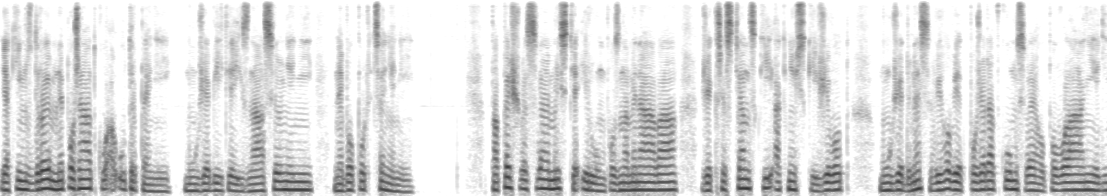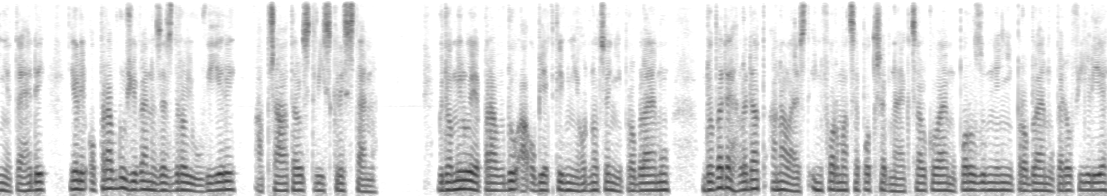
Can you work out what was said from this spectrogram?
jakým zdrojem nepořádku a utrpení může být jejich znásilnění nebo podcenění. Papež ve svém listě Irům poznamenává, že křesťanský a kněžský život může dnes vyhovět požadavkům svého povolání jedině tehdy, je-li opravdu živen ze zdrojů víry a přátelství s Kristem. Kdo miluje pravdu a objektivní hodnocení problému, dovede hledat a nalézt informace potřebné k celkovému porozumění problému pedofílie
